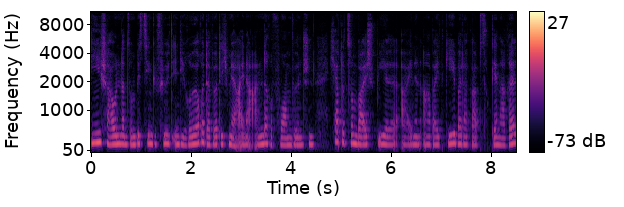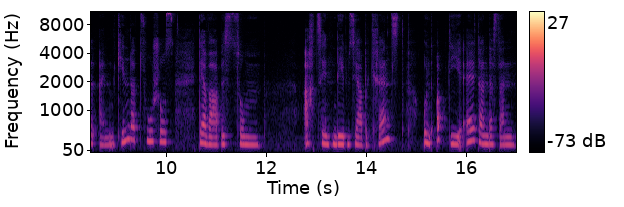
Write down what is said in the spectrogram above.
die schauen dann so ein bisschen gefühlt in die Röhre. Da würde ich mir eine andere Form wünschen. Ich hatte zum Beispiel einen Arbeitgeber, da gab es generell einen Kinderzuschuss, der war bis zum 18. Lebensjahr begrenzt. Und ob die Eltern das dann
